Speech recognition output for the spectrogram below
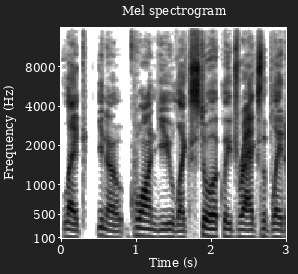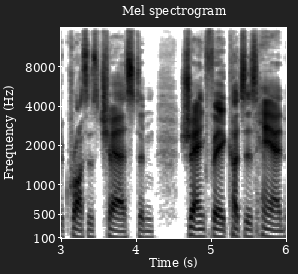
like, you know, Guan Yu like stoically drags the blade across his chest and Zhang Fei cuts his hand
